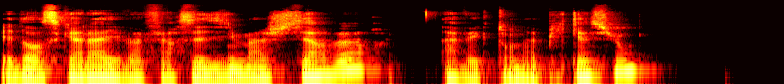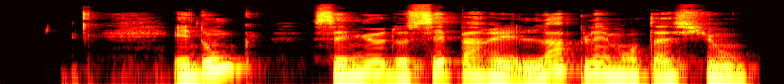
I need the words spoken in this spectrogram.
et dans ce cas-là, il va faire ses images serveurs avec ton application. Et donc, c'est mieux de séparer l'implémentation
